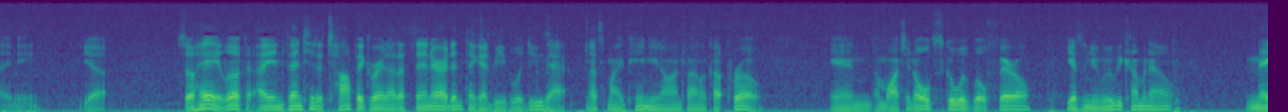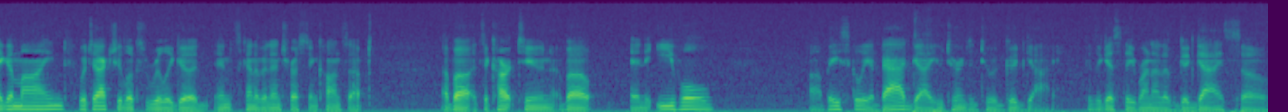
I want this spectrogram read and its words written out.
I mean, yeah. So hey, look, I invented a topic right out of thin air. I didn't think I'd be able to do that. That's my opinion on Final Cut Pro. And I'm watching Old School with Will Ferrell. He has a new movie coming out, Megamind, which actually looks really good, and it's kind of an interesting concept. About it's a cartoon about an evil, uh, basically a bad guy who turns into a good guy. Because I guess they run out of good guys, so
